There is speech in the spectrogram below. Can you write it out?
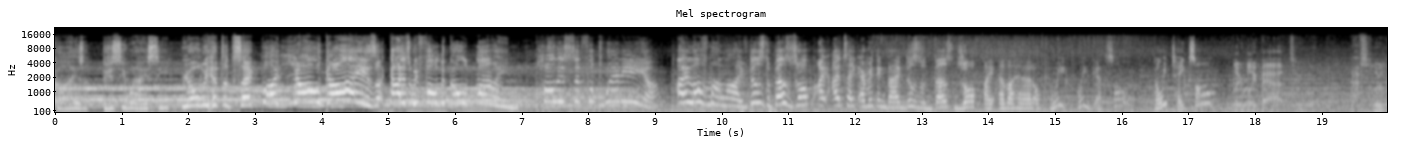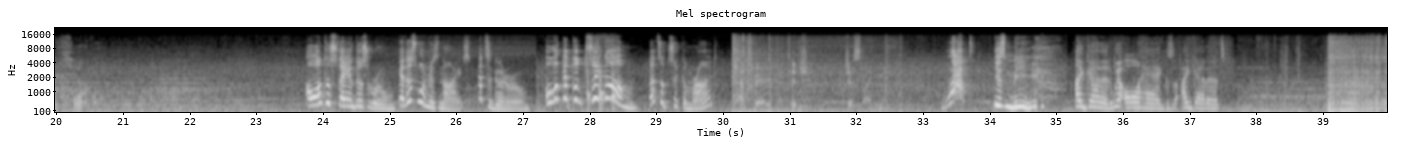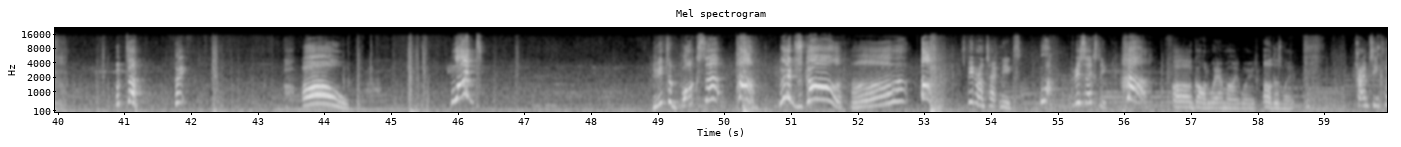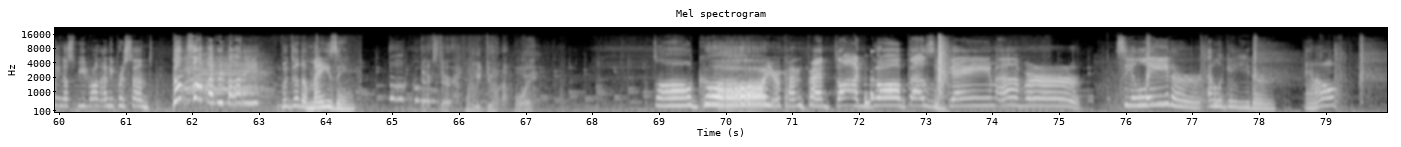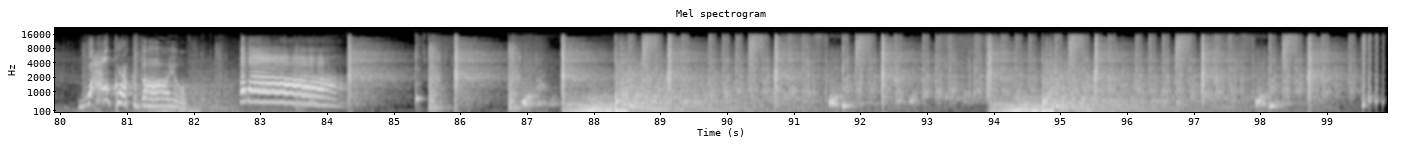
Guys, do you see what I see? Yo, we hit the jackpot! Yo, guys! Guys, we found the gold mine! Holy shit for 20! I love my life. This is the best job. I, I take everything back. This is the best job I ever had. Oh, can we can we get some? Can we take some? Really, really bad to absolutely horrible. I want to stay in this room. Yeah, this room is nice. That's a good room. Oh, look at the chicken! That's a chicken, right? That's very vintage. Just like me. What? It's me. I get it. We're all hags. I get it. what the? Hey. Oh. What? You need to box it? Huh. Let's go. Oh. Speedrun techniques. What? 360. Ha. Oh god, where am I? Wait. Oh, this way. Crime scene cleaner speedrun any percent. Guns up, everybody! We did amazing. Dexter, what are you doing up, boy? Doggo, you can pet Doggo, best game ever. See you later, alligator. You know? Wow, crocodile!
